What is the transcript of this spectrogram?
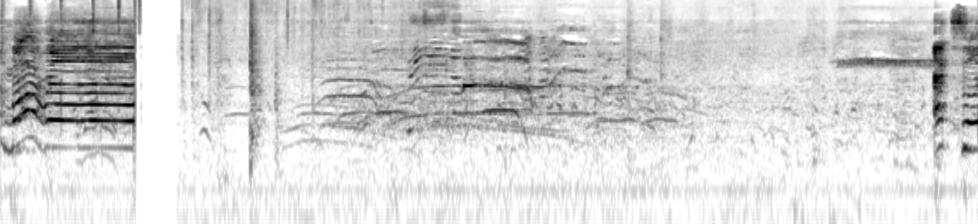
Tomorrow. Excellent!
